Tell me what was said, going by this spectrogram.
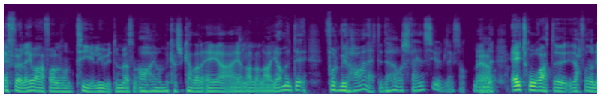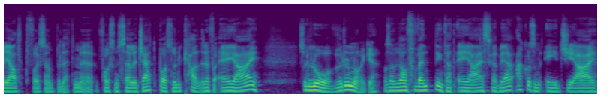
Jeg føler jeg var i hvert fall sånn tidlig ute med sånn Å, ja, men vi kan ikke kalle det AI, la, la, la. Ja, men det, folk vil ha dette. Det høres fancy ut, liksom. Men Ja. eh, jeg tror at eh, i hvert fall når det gjaldt for eksempel dette med folk som selger chatbots, når du kaller det for AI, så lover du noe. Altså, du har en forventning til at AI skal være akkurat som AGI.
